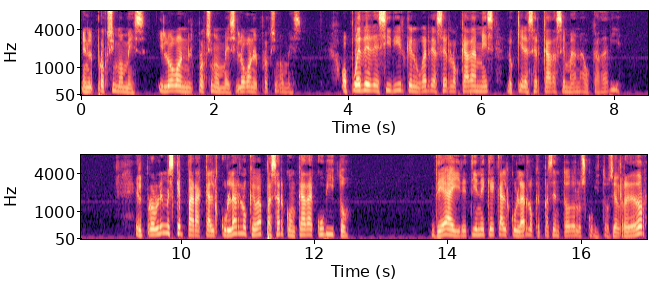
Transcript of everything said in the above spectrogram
en el próximo mes, y luego en el próximo mes, y luego en el próximo mes. O puede decidir que en lugar de hacerlo cada mes, lo quiere hacer cada semana o cada día. El problema es que para calcular lo que va a pasar con cada cubito de aire, tiene que calcular lo que pasa en todos los cubitos de alrededor.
